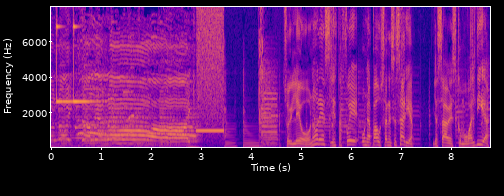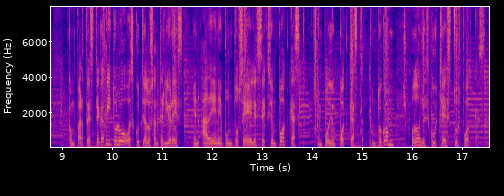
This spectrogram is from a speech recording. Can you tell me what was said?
Soy Leo Honores y esta fue una pausa necesaria. Ya sabes cómo va el día. Comparte este capítulo o escucha los anteriores en adn.cl, sección podcast, en podiumpodcast.com o donde escuches tus podcasts.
